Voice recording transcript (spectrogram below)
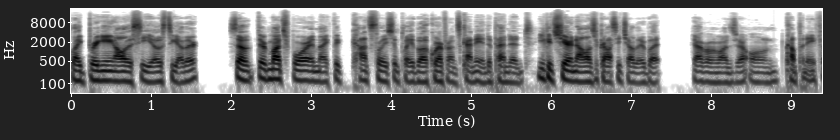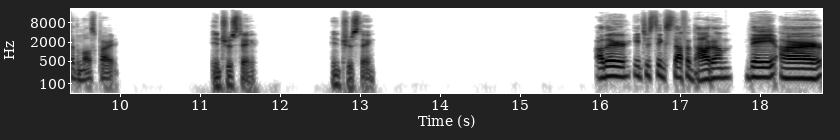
like bringing all the CEOs together. So they're much more in like the constellation playbook where everyone's kind of independent. You could share knowledge across each other, but everyone runs their own company for the most part. interesting interesting Other interesting stuff about them, they are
